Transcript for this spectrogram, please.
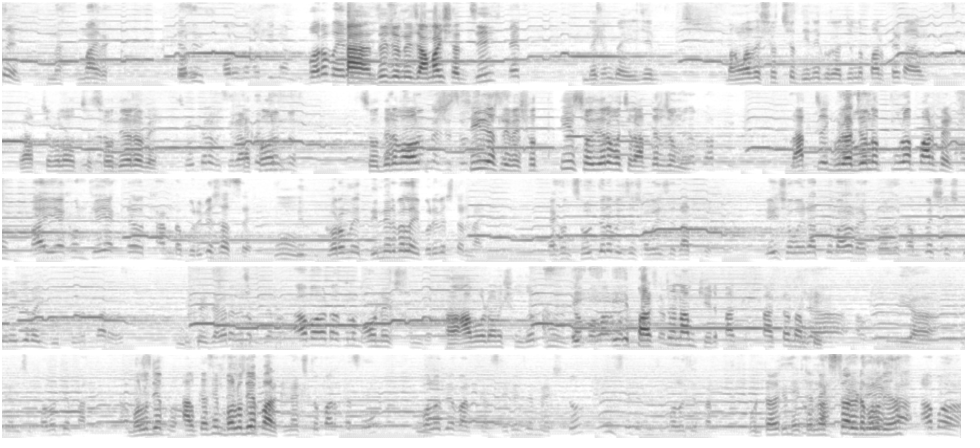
করেন? না মায়ের। বড় ভাই হ্যাঁ, দুজনে জামাই সাজছি। দেখেন ভাই এই যে বাংলাদেশ হচ্ছে দিনে ঘোরার জন্য পারফেক্ট আর রাত্রেবেলা হচ্ছে সৌদি আরবে। এখন সৌদি আরবে সিরিয়াসলি ভাই সত্যি সৌদি আরব হচ্ছে রাতের জন্য। রাত্রে ঘোরার জন্য পুরো পারফেক্ট ভাই এখন যে একটা ঠান্ডা পরিবেশ আছে গরমে দিনের বেলায় পরিবেশটা নাই। এখন সৌদি আরবে যে সবাই রাত্রে। এই সবাই রাত্রে বারোটা একটা বাজে কামকে শেষ করে যে ভাই ঘুরতে যান বারো কিন্তু এই জায়গাটা গেলাম আবহাওয়াটা গেলাম অনেক সুন্দর। হ্যাঁ আবহাওয়াটা অনেক সুন্দর। এই বলার এই পার্কটার নাম কি? এটা পার্ক পার্কটার নাম কি। ইয়া, এটা হচ্ছে Baldia park. Baldia Alkasim Baldia park. Next park আছে বলদিয়া পার্ক আছে এটা হচ্ছে নেক্সট সেটা হচ্ছে বলদিয়া পার্ক। ওটা এটা নেক্সট আর ওটা বলদিয়া? আবহাওয়া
